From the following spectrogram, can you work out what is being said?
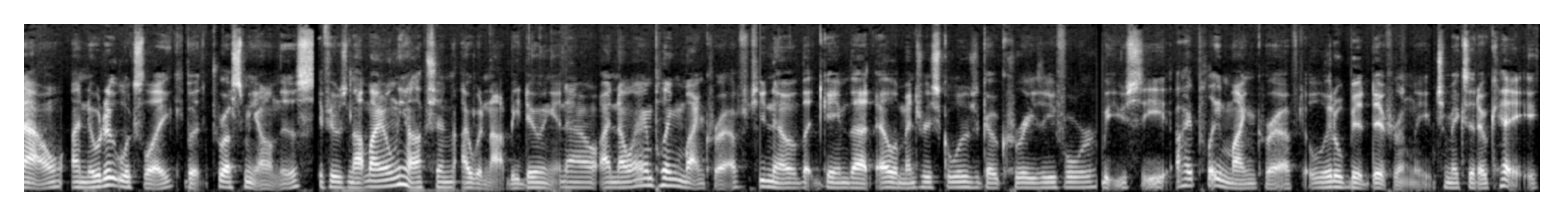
Now, I know what it looks like, but trust me on this. If it was not my only option, I would not be doing it. Now, I know I am playing Minecraft. You know, that game that elementary schoolers go crazy for. But you see, I play Minecraft a little bit differently, which makes it okay,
